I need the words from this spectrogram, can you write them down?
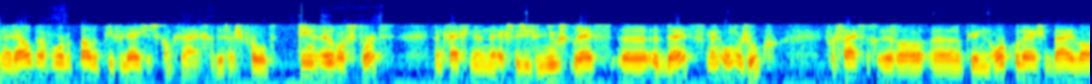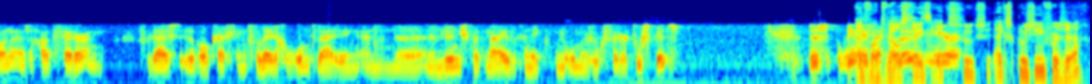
en in ruil daarvoor bepaalde privileges kan krijgen. Dus als je bijvoorbeeld 10 euro stort, dan krijg je een exclusieve nieuwsbrief-update uh, van mijn onderzoek. Voor 50 euro uh, kun je een oorcollege bijwonen en zo gaat het verder. En voor 1000 euro krijg je een volledige rondleiding en een, en een lunch met mij waarin ik mijn onderzoek verder toespits. Dus op die manier het wordt wel steeds exclusiever, zeg.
